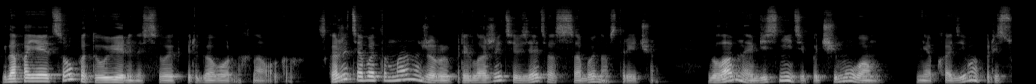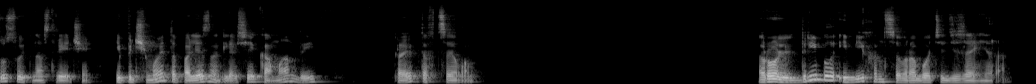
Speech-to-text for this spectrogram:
Когда появится опыт и уверенность в своих переговорных навыках, скажите об этом менеджеру и предложите взять вас с собой на встречу. Главное, объясните, почему вам необходимо присутствовать на встрече и почему это полезно для всей команды и проекта в целом. Роль дрибла и биханса в работе дизайнера.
